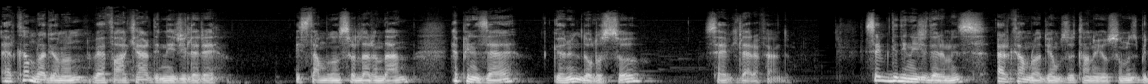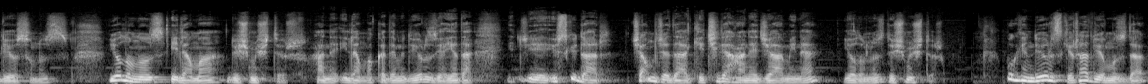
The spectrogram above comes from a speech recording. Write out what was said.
Erkam Radyo'nun vefakar dinleyicileri, İstanbul'un sırlarından hepinize gönül dolusu sevgiler efendim. Sevgili dinleyicilerimiz, Erkam Radyomuzu tanıyorsunuz, biliyorsunuz. Yolunuz İlam'a düşmüştür. Hani İlam Akademi diyoruz ya ya da e, Üsküdar Çamlıca'daki Çilehane Camii'ne yolunuz düşmüştür. Bugün diyoruz ki radyomuzda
